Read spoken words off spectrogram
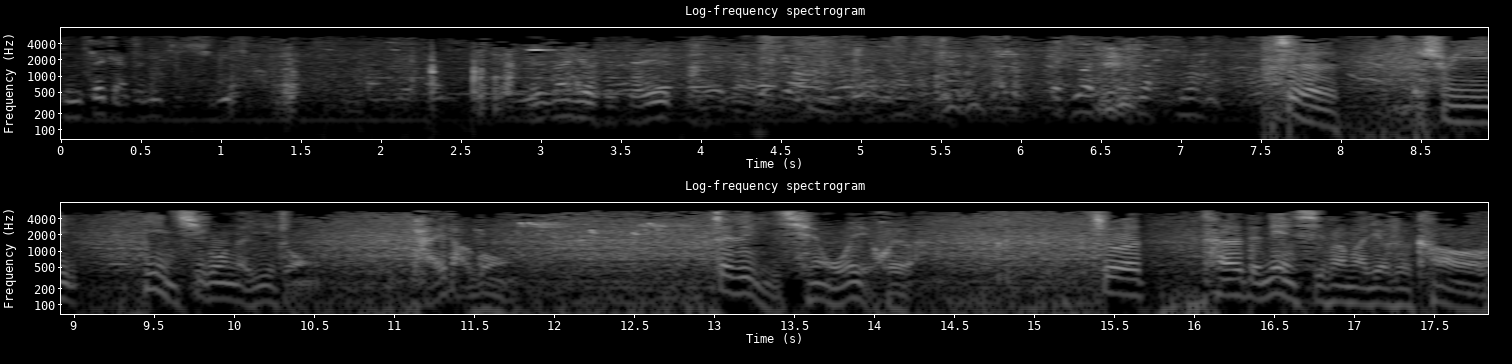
你再讲这里去洗一下，就是这这个属于硬气功的一种排打功。在这以前我也会了，就他的练习方法就是靠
